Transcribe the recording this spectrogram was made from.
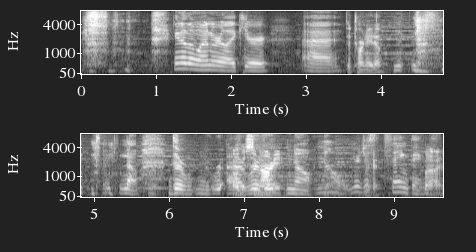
you know the one where like you're. Uh, The tornado? no, the r- uh, Oh, the rever- tsunami. No, no, you're just Okay. saying things. Fine.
